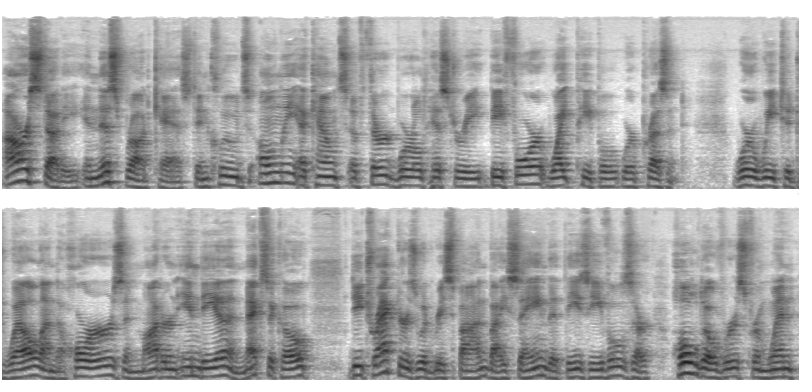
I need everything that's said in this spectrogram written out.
Our study in this broadcast includes only accounts of Third World history before white people were present. Were we to dwell on the horrors in modern India and Mexico, detractors would respond by saying that these evils are holdovers from when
